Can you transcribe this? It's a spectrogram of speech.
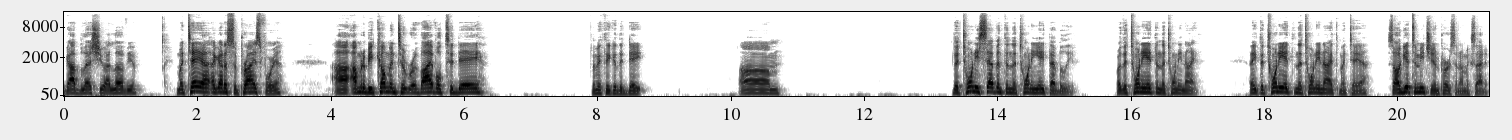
God bless you. I love you. Matea, I got a surprise for you. Uh, I'm going to be coming to revival today. Let me think of the date. Um, the 27th and the 28th, I believe, or the 28th and the 29th. I think the 28th and the 29th, Matea. So I'll get to meet you in person. I'm excited.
